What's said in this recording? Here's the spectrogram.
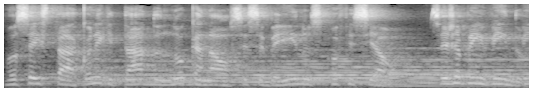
Você está conectado no canal CCBinos Oficial. Seja bem-vindo.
